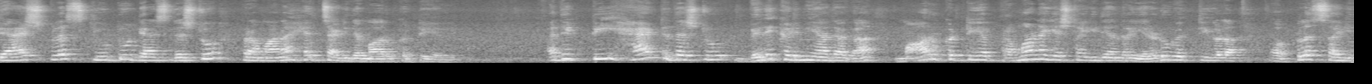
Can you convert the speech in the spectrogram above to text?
dash plus Q two dash ದಷ್ಟು ಪ್ರಮಾಣ ಹೆಚ್ಚಾಗಿದೆ ಮಾರುಕಟ್ಟೆಯಲ್ಲಿ. ಅದೇ ಪಿ ಹ್ಯಾಟ್ದಷ್ಟು ಬೆಲೆ ಕಡಿಮೆಯಾದಾಗ ಮಾರುಕಟ್ಟೆಯ ಪ್ರಮಾಣ ಎಷ್ಟಾಗಿದೆ? ಅಂದರೆ ಎರಡು ವ್ಯಕ್ತಿಗಳ ಪ್ಲಸ್ ಆಗಿ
